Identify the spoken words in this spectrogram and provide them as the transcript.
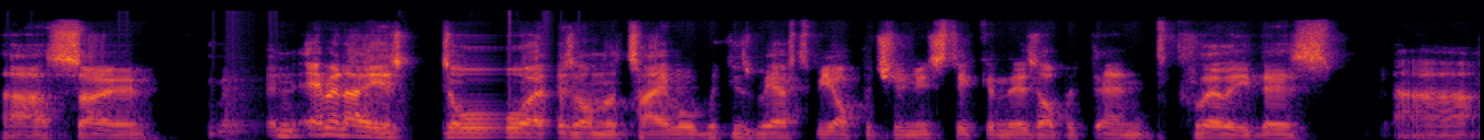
Uh, so M&A is always on the table because we have to be opportunistic and there's opp- and clearly there's uh,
